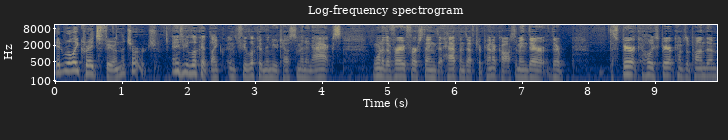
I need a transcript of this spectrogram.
it really creates fear in the church. And if you look at like if you look in the New Testament in Acts, one of the very first things that happens after Pentecost, I mean, they're they're the Spirit, Holy Spirit comes upon them.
